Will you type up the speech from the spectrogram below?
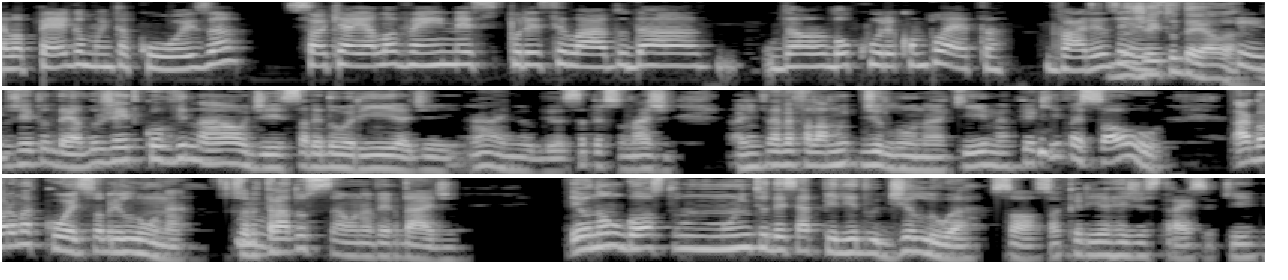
Ela pega muita coisa. Só que aí ela vem nesse, por esse lado da, da loucura completa. Várias Do vezes. jeito dela, do Isso. jeito dela, do jeito corvinal, de sabedoria, de. Ai meu Deus, essa personagem. A gente vai falar muito de Luna aqui, né? Porque aqui foi só o. Agora, uma coisa sobre Luna, sobre Hum. tradução, na verdade. Eu não gosto muito desse apelido de Lua, só. Só queria registrar isso aqui.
